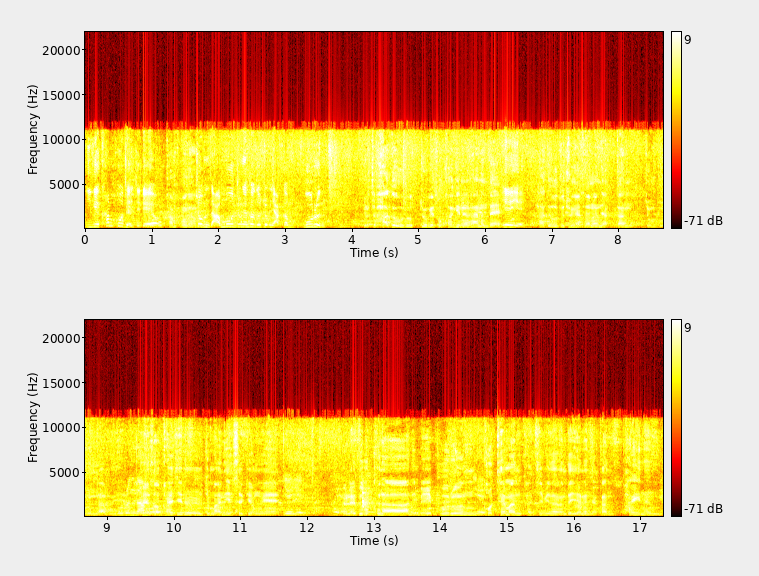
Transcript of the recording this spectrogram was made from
이게 캄포 재질이에요. 그리고 캄포는 좀 나무 중에서도 좀 약간 무른. 그렇죠. 하드우드 쪽에 속하기는 하는데 예, 예. 하드우드 중에서는 약간 좀 무른 나무예요. 무른 나무. 그래서 칼질을 좀 많이 했을 경우에 예, 예. 레드오크나 아니면 메이플은 예. 겉에만 칼집이 나는데 얘는 약간 파이는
